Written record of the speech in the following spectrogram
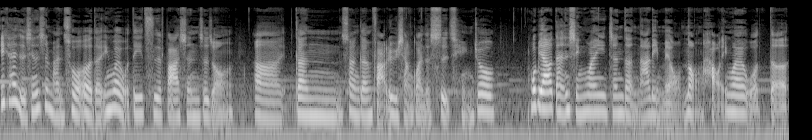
一开始先是蛮错愕的，因为我第一次发生这种呃跟算跟法律相关的事情，就。我比较担心，万一真的哪里没有弄好，因为我的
